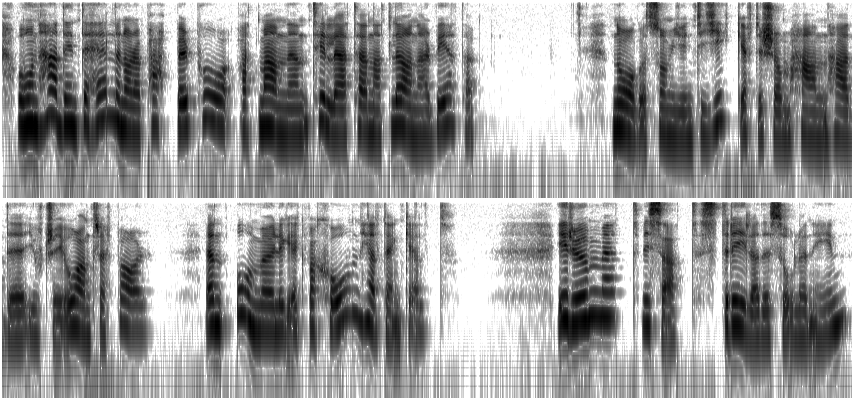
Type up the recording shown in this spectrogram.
Och hon hade inte heller några papper på att mannen tillät henne att lönarbeta. Något som ju inte gick eftersom han hade gjort sig oanträffbar. En omöjlig ekvation helt enkelt. I rummet vi satt strilade solen in,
